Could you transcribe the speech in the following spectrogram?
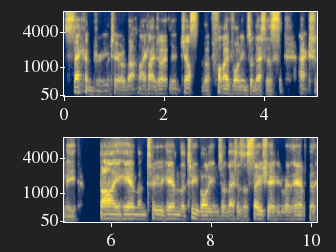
secondary material about Michelangelo, uh, just the five volumes of letters actually by him and to him, the two volumes of letters associated with him, the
